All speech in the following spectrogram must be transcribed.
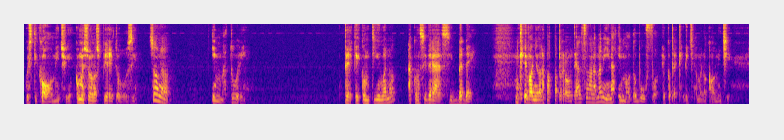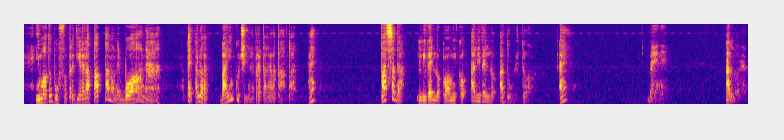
Questi comici, come sono spiritosi, sono immaturi, perché continuano a considerarsi bebè che vogliono la pappa pronta e alzano la manina in modo buffo, ecco perché li chiamano comici, in modo buffo per dire la pappa non è buona. Beh, allora vai in cucina e prepara la pappa. Eh? Passa da livello comico a livello adulto. Eh? Bene. Allora,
